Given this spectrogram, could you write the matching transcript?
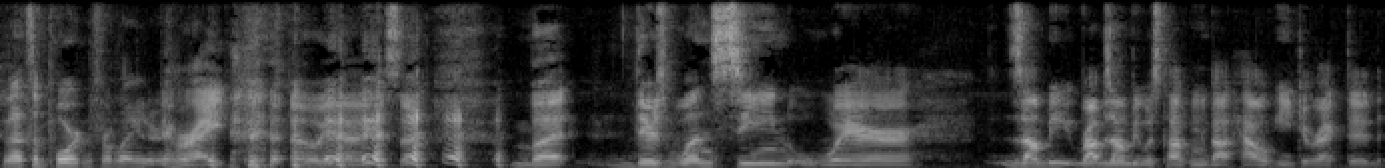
that's important for later Right. Oh yeah, I guess so. But there's one scene where Zombie Rob Zombie was talking about how he directed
